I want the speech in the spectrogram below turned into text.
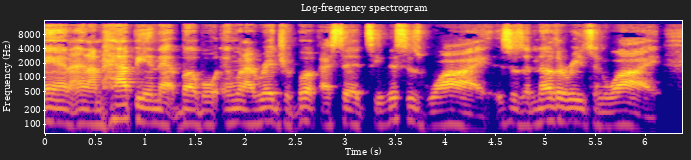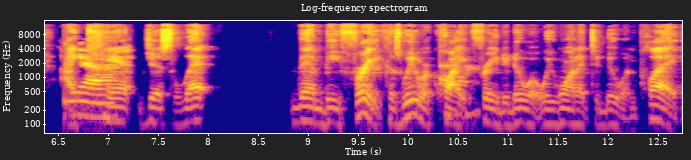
and and i'm happy in that bubble. And when i read your book i said see this is why this is another reason why i can't just let them be free because we were quite free to do what we wanted to do and play.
